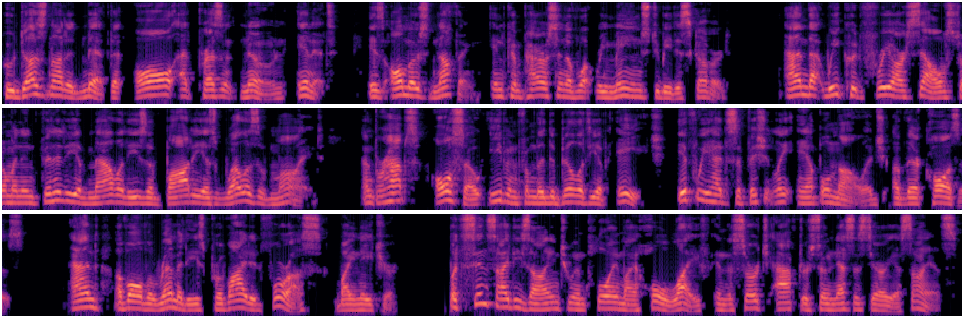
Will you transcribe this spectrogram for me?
who does not admit that all at present known in it is almost nothing in comparison of what remains to be discovered and that we could free ourselves from an infinity of maladies of body as well as of mind, and perhaps also even from the debility of age, if we had sufficiently ample knowledge of their causes, and of all the remedies provided for us by nature. But since I design to employ my whole life in the search after so necessary a science,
